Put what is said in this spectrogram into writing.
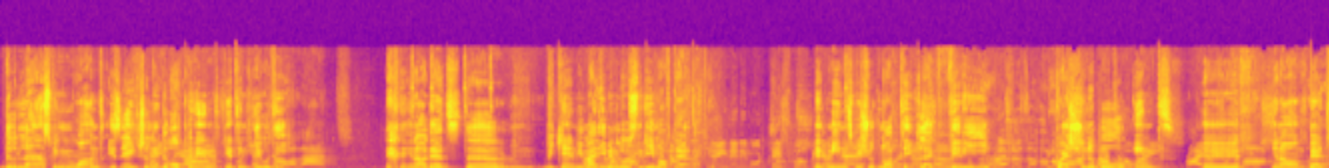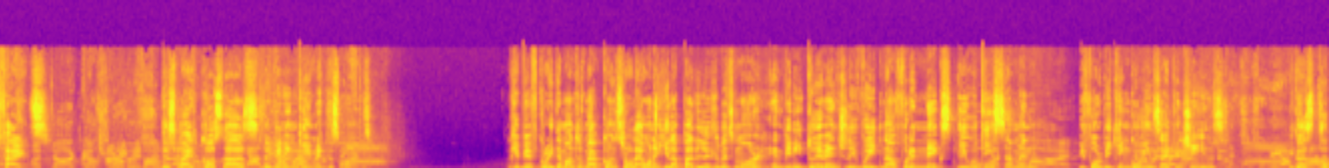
the last thing we want is actually the opponent getting AOD. you know, that's the... We can we might even lose the game of that. It means we should not take like very questionable and, uh, you know, bad fights. This might cost us the winning game at this point. Okay, we have great amount of map control. I want to heal up a little bit more, and we need to eventually wait now for the next EOD summon before we can go inside the genes. Because the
